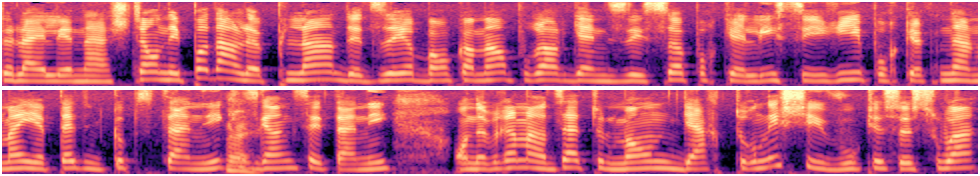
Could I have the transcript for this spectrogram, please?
de la LNH. on n'est pas dans le plan de dire, bon, comment on pourrait organiser ça pour que les séries, pour que finalement, il y ait peut-être une Coupe cette année qui se gagne cette année. On a vraiment dit à tout le monde, garde, tournez chez vous, que ce soit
